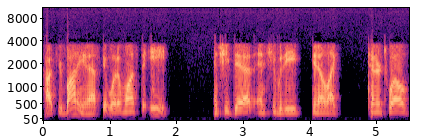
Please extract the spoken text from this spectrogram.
talk to your body and ask it what it wants to eat. And she did, and she would eat, you know, like 10 or 12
